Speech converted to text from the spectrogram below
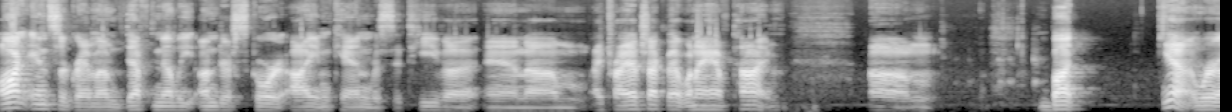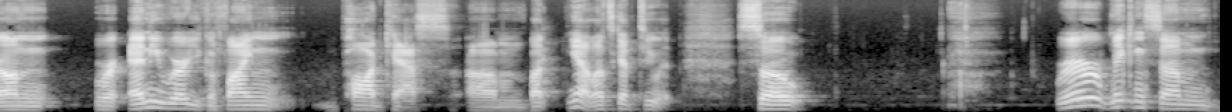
on Instagram, I'm definitely underscore I am Cannabis Sativa, and um, I try to check that when I have time. Um, but yeah, we're on we're anywhere you can find podcasts. Um, but yeah, let's get to it. So we're making some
